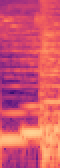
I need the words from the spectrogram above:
Mm-hmm.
